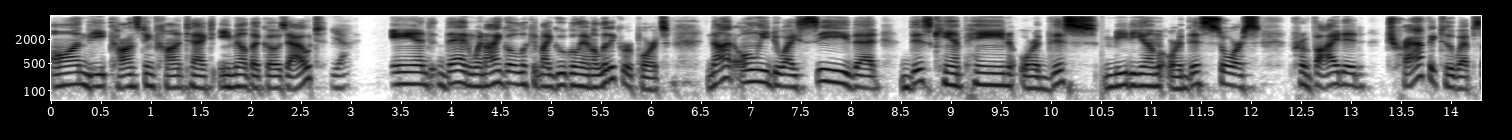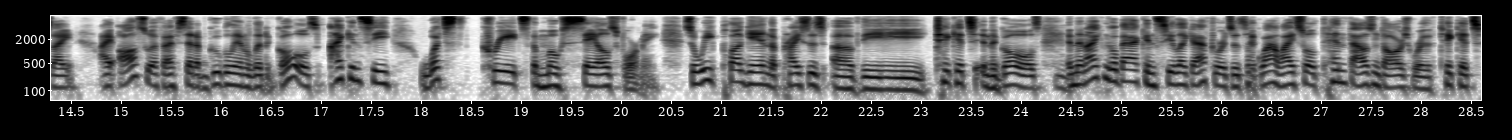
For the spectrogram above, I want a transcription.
on the constant contact email that goes out. Yeah. And then when I go look at my Google Analytic reports, not only do I see that this campaign or this medium or this source provided traffic to the website, I also, if I've set up Google Analytic goals, I can see what's creates the most sales for me. So we plug in the prices of the tickets in the goals, mm. and then I can go back and see like afterwards. It's like, wow, I sold ten thousand dollars worth of tickets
